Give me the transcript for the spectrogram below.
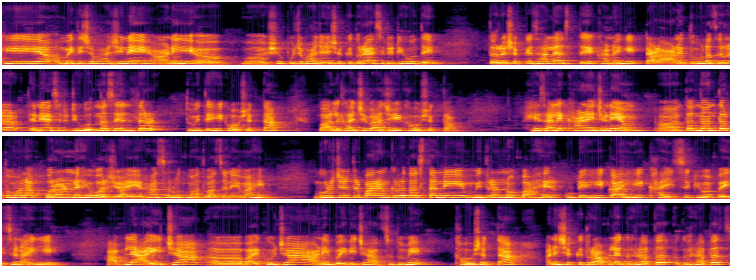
की मेथीच्या भाजीने आणि शेपूच्या भाजीने शक्यतो ॲसिडिटी होते. तर शक्य झाल्यास ते खाणंही टाळा. आणि तुम्हाला जर त्याने ॲसिडिटी होत नसेल तर तुम्ही तेही खाऊ शकता. पालखाची भाजीही खाऊ शकता. हे झाले खाण्याचे नियम. तदनंतर तुम्हाला पुरण हे वर्ज्य आहे. हा सर्वात महत्त्वाचा नियम आहे. गुरुचरित्र पारायण करत असताना मित्रांनो बाहेर कुठेही काही खायचं किंवा प्यायचं नाही आहे आपल्या आईच्या बायकोच्या आणि बहिणीच्या हातचं तुम्ही खाऊ शकता आणि शक्यतो आपल्या घरात घरातच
